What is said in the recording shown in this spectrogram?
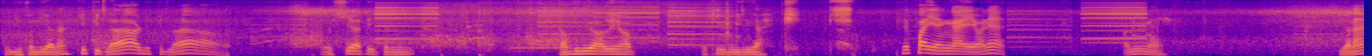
ผมอยู่คนเดียวนะ คิดผิดแล้วคิดผิดแล้วโอเชียติดเป็นกระเบือเลยครับ โอเคมีเรือนึกไปยังไงวะเนี่ย เอานี่ไง เดี๋ยวนะ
